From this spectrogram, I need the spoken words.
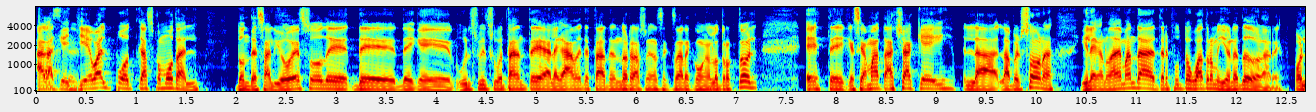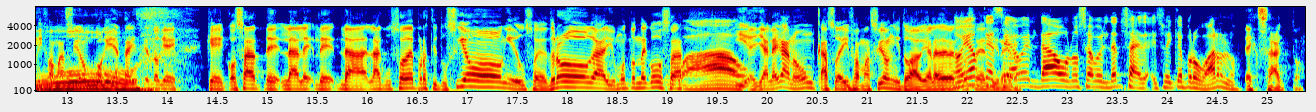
a la que lleva el podcast como tal. Donde salió eso de, de, de que Will Smith supuestamente, alegadamente, estaba teniendo relaciones sexuales con el otro actor, este, que se llama Tasha Kay, la, la persona, y le ganó una demanda de 3.4 millones de dólares por difamación, porque ella está Uf. diciendo que, que cosas de, la, le- la, la acusó de prostitución y de uso de droga y un montón de cosas. Wow. Y ella le ganó un caso de difamación y todavía le debe No, y entonces aunque el sea verdad o no sea verdad, o sea, eso hay que probarlo. Exacto.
